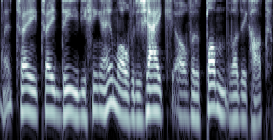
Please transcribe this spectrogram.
Hè, twee, twee, drie, die gingen helemaal over de zeik, over het plan wat ik had. Dat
